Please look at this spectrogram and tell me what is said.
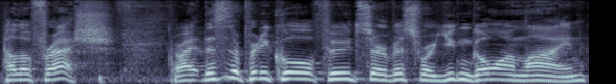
HelloFresh. Right? This is a pretty cool food service where you can go online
